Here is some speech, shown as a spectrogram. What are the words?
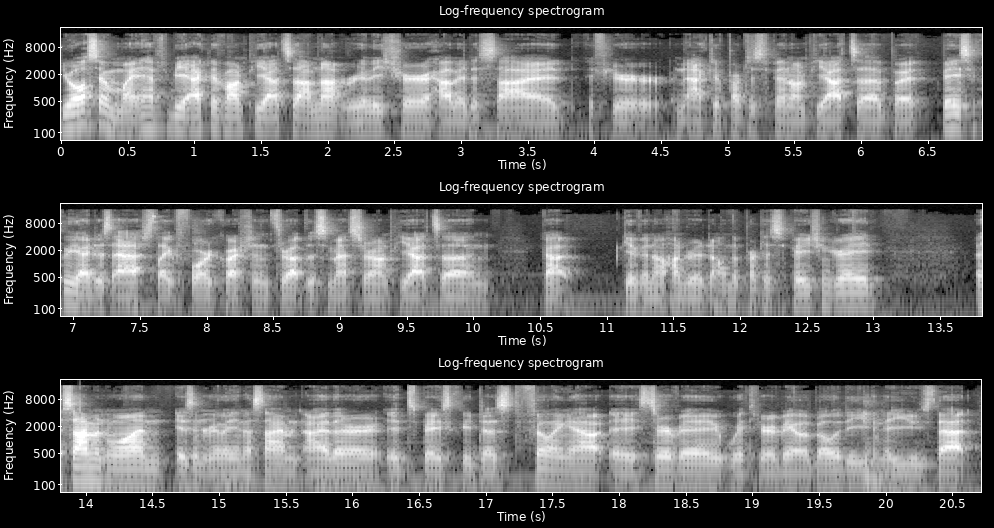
You also might have to be active on Piazza. I'm not really sure how they decide if you're an active participant on Piazza, but basically I just asked like four questions throughout the semester on Piazza and got given 100 on the participation grade. Assignment one isn't really an assignment either. It's basically just filling out a survey with your availability and they use that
